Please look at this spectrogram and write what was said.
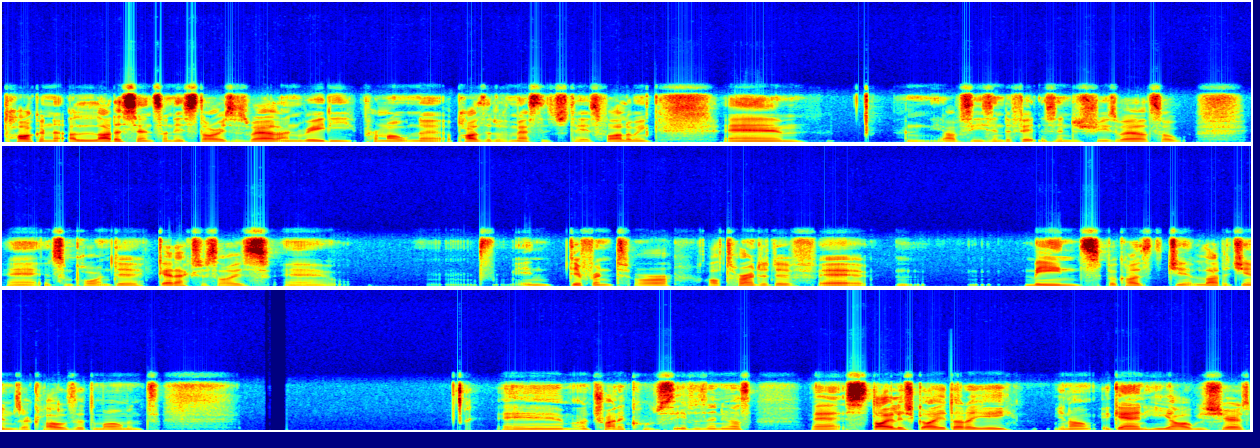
talking a lot of sense on his stories as well and really promoting a, a positive message to his following. Um, and obviously he's in the fitness industry as well, so uh, it's important to get exercise uh, in different or alternative uh, means because a lot of gyms are closed at the moment. Um, I'm trying to see if there's anyone else. Uh, stylishguy.ie, you know, again, he always shares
